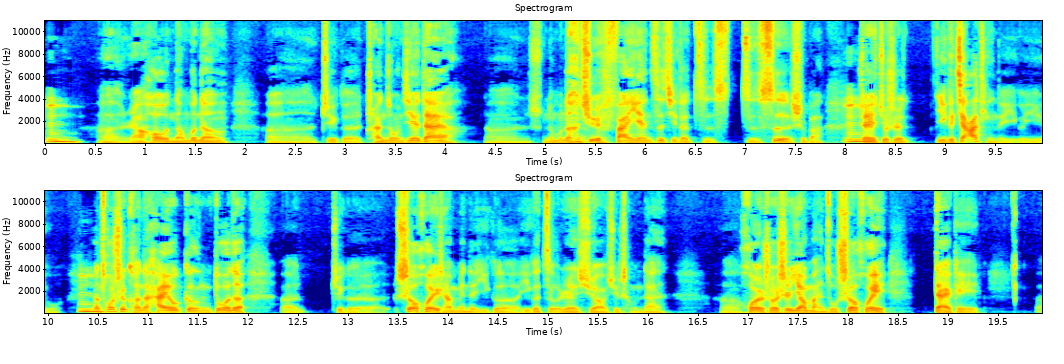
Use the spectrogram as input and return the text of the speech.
嗯啊、然后能不能呃这个传宗接代啊，嗯、能不能去繁衍自己的子子嗣是吧？嗯，这就是一个家庭的一个义务。嗯那同时可能还有更多的呃这个社会上面的一个一个责任需要去承担，呃或者说是要满足社会带给呃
